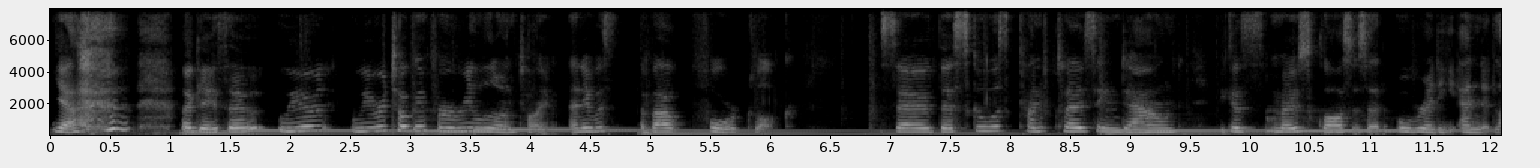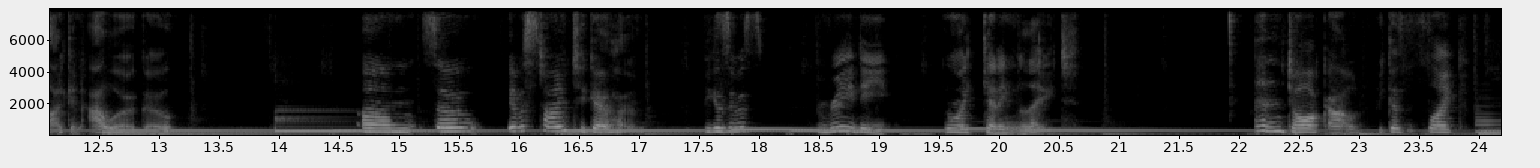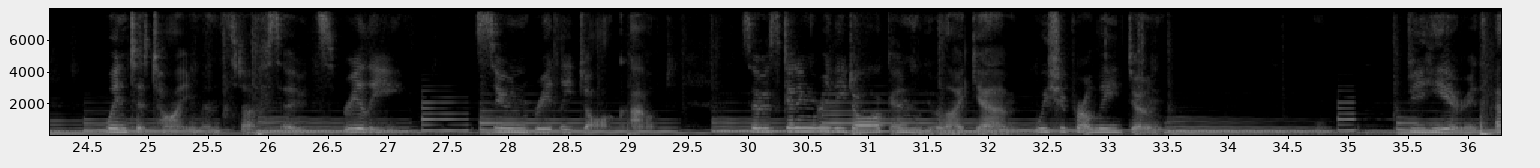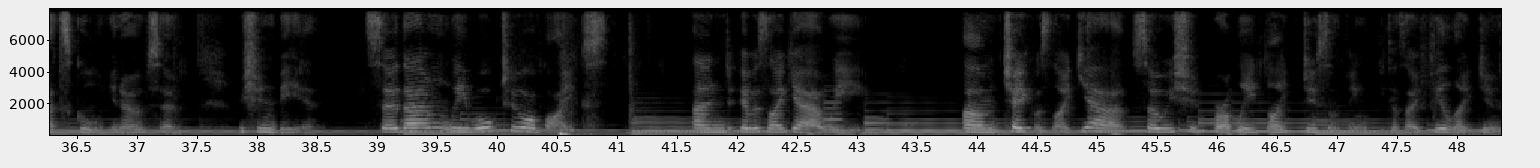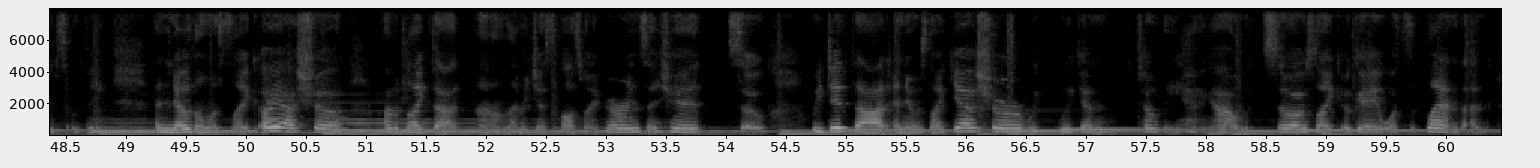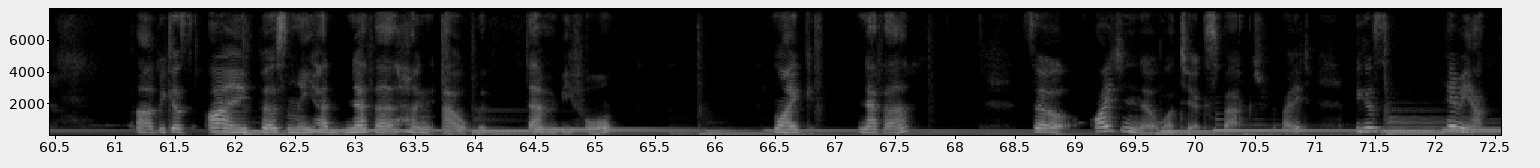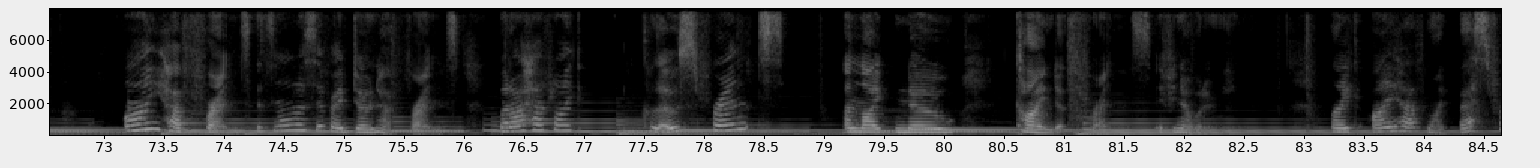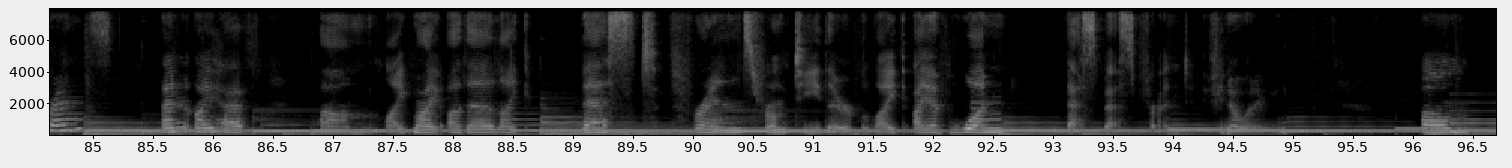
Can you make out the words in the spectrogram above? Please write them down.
yeah okay so we were we were talking for a really long time and it was about four o'clock so the school was kind of closing down because most classes had already ended like an hour ago um so it was time to go home because it was really like getting late and dark out because it's like winter time and stuff so it's really soon really dark out so it was getting really dark, and we were like, yeah, we should probably don't be here at school, you know, so we shouldn't be here. So then we walked to our bikes, and it was like, yeah, we. Um, Jake was like, yeah, so we should probably like do something because I feel like doing something. And Nolan was like, oh yeah, sure, I would like that. Uh, let me just ask my parents and shit. So we did that, and it was like, yeah, sure, we, we can totally hang out. So I was like, okay, what's the plan then? Uh, because I personally had never hung out with them before. Like, never. So I didn't know what to expect, right? Because, hear me out. I have friends. It's not as if I don't have friends, but I have like close friends and like no kind of friends, if you know what I mean. Like, I have my best friends, and I have um, like my other like best friends from Tether, but like I have one best best friend, if you know what I mean. Um,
